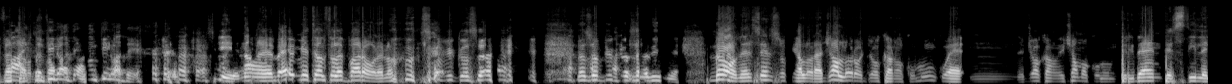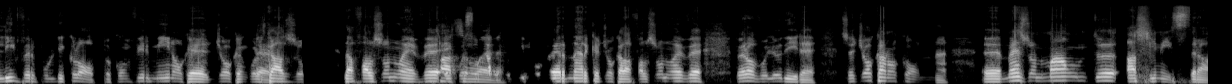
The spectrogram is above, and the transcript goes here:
Vai, continua, te, continua te. sì, no, eh, beh, mi hai tolto le parole, no? non, so più cosa, non so più cosa dire. No, nel senso che allora già loro giocano comunque mh, giocano diciamo con un tridente stile Liverpool di Klopp, con Firmino che gioca in quel certo. caso da falso 9 falso e questo 9. caso tipo Werner che gioca da falso 9, però voglio dire, se giocano con eh, Mason Mount a sinistra,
